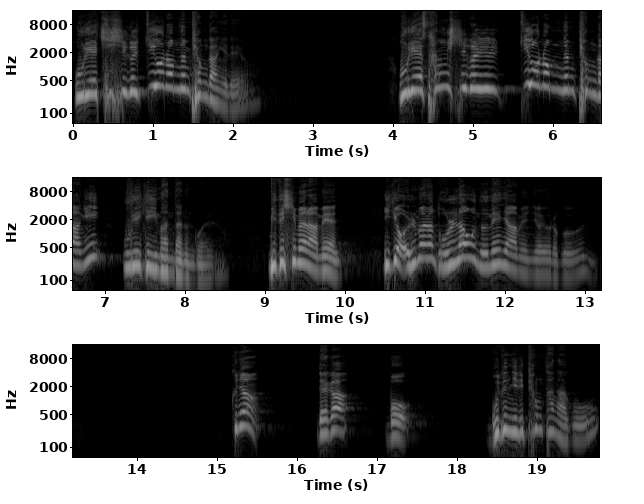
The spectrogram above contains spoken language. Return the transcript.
우리의 지식을 뛰어넘는 평강이래요. 우리의 상식을 뛰어넘는 평강이 우리에게 임한다는 거예요. 믿으시면 아멘. 이게 얼마나 놀라운 은혜냐 하면요, 여러분. 그냥 내가 뭐 모든 일이 평탄하고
